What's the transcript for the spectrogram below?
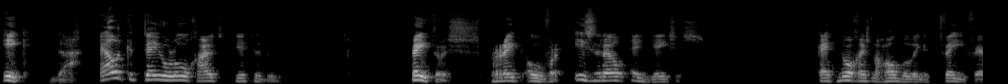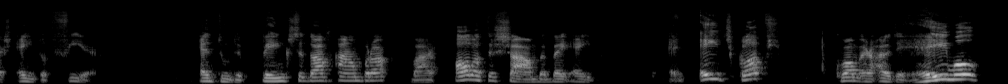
Ik daag elke theoloog uit dit te doen. Petrus spreekt over Israël en Jezus. Kijk nog eens naar Handelingen 2, vers 1 tot 4. En toen de Pinksterdag aanbrak, waren alle tezamen bijeen. En eensklaps kwam er uit de hemel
